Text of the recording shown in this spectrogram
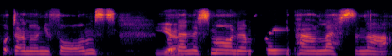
put down on your forms. Yeah. But then this morning I'm three pound less than that.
